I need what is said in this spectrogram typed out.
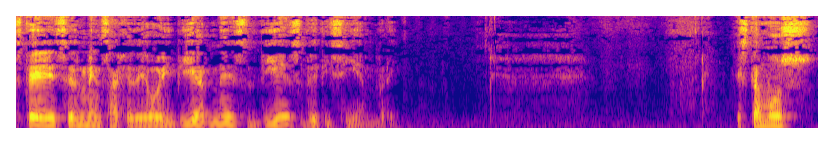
Este es el mensaje de hoy, viernes 10 de diciembre. Estamos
